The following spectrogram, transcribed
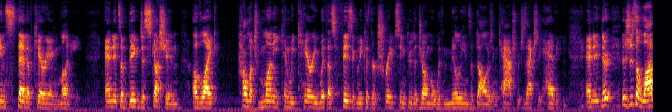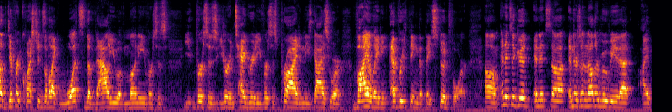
instead of carrying money. And it's a big discussion of like how much money can we carry with us physically because they're traipsing through the jungle with millions of dollars in cash, which is actually heavy. And it, there, there's just a lot of different questions of like what's the value of money versus versus your integrity versus pride and these guys who are violating everything that they stood for. Um, and it's a good and it's uh, and there's another movie that I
